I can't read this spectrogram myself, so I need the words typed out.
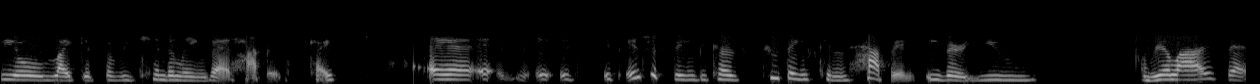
feel like it's a rekindling that happens. Okay, and it, it, it's it's interesting because two things can happen. Either you realize that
